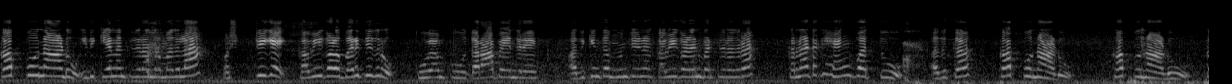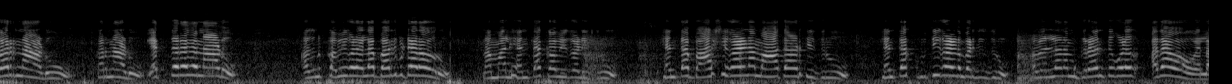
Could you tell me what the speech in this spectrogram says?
ಕಪ್ಪು ನಾಡು. ಇದಕ್ಕೆ ಏನಂತಿದ್ರು ಅಂದ್ರೆ ಮೊದಲ ಅಷ್ಟಿಗೆ ಕವಿಗಳು ಬರಿತಿದ್ರು. ಕುವೆಂಪು ದರಾ ಬೇಂದ್ರೆ ಅದಕ್ಕಿಂತ ಮುಂಚಿನ ಕವಿಗಳೇನು ಬರ್ತಿದ್ರು ಅಂದ್ರೆ ಕರ್ನಾಟಕ ಹೆಂಗ್ ಬತ್ತು ಅದಕ್ಕೆ ಕಪ್ಪು ನಾಡು. ಕಪ್ಪು ನಾಡು, ಕರ್ನಾಡು ಕರ್ನಾಡು, ಎತ್ತರದ ನಾಡು. ಅದನ್ನು ಕವಿಗಳೆಲ್ಲ ಬರೆದ್ಬಿಟ್ಟಾರ ಅವರು. ನಮ್ಮಲ್ಲಿ ಎಂಥ ಕವಿಗಳಿದ್ರು, ಎಂಥ ಭಾಷೆಗಳನ್ನ ಮಾತಾಡ್ತಿದ್ರು, ಎಂಥ ಕೃತಿಗಳನ್ನ ಬರೆದಿದ್ರು, ಅವೆಲ್ಲ ನಮ್ಮ ಗ್ರಂಥಗಳು ಅದಾವ ಅವೆಲ್ಲ.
